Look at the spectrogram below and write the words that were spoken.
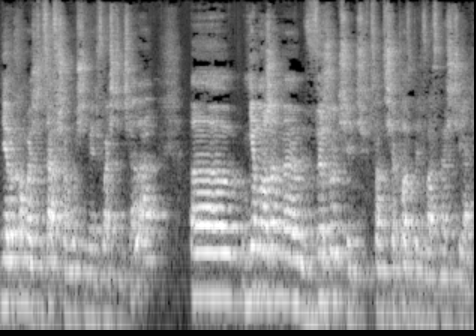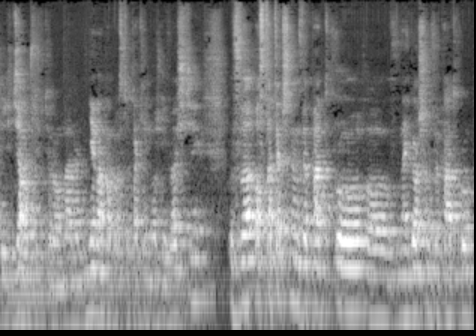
nieruchomość zawsze musi mieć właściciela, nie możemy wyrzucić, chcąc się pozbyć własności jakiejś działki, którą mamy. Nie ma po prostu takiej możliwości. W ostatecznym wypadku, w najgorszym wypadku,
